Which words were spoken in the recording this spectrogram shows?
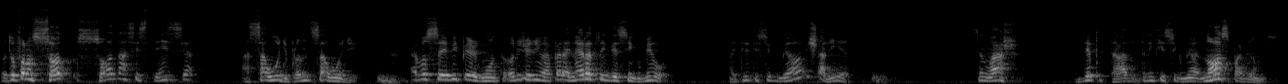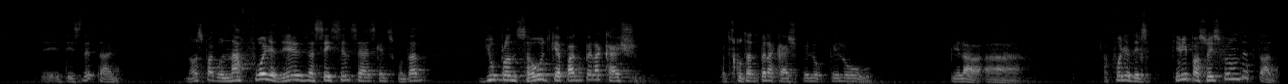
Eu estou falando só, só da assistência à saúde, plano de saúde. Aí você me pergunta, Origeninho, mas peraí, não era 35 mil? Mas 35 mil é uma bicharia. Você não acha? Um deputado, 35 mil, nós pagamos. Tem esse detalhe. Nós pagamos. Na folha deles é 600 reais que é descontado de um plano de saúde que é pago pela Caixa. É descontado pela Caixa, pelo, pelo, pela a, a folha deles. Quem me passou isso foi um deputado.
